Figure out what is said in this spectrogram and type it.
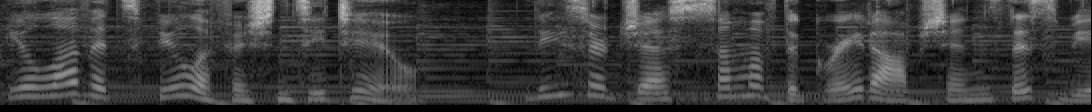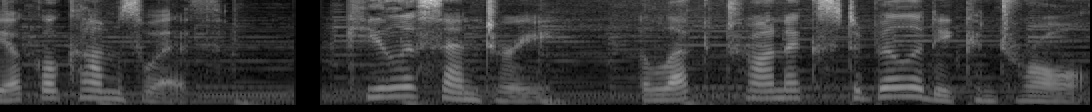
You'll love its fuel efficiency too. These are just some of the great options this vehicle comes with. Keyless entry, electronic stability control,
